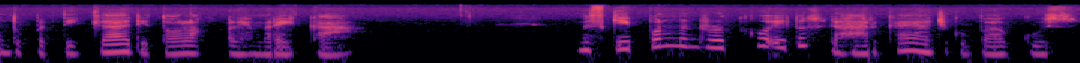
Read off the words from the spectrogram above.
untuk bertiga ditolak oleh mereka. Meskipun menurutku itu sudah harga yang cukup bagus.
